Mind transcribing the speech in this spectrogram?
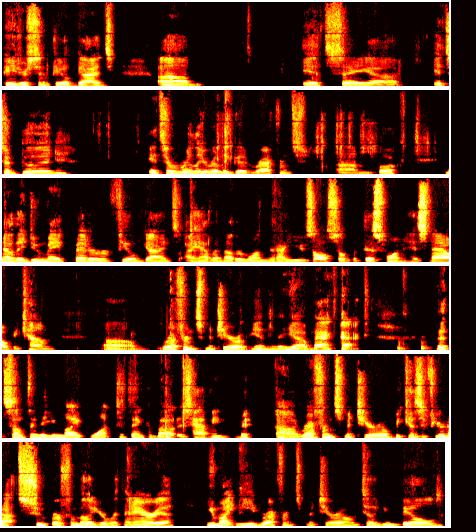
Peterson Field Guides. Um, it's a uh, it's a good it's a really really good reference um, book. Now they do make better field guides. I have another one that i use also but this one has now become um, reference material in the uh, backpack. That's something that you might want to think about is having uh, reference material because if you're not super familiar with an area you might need reference material until you build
